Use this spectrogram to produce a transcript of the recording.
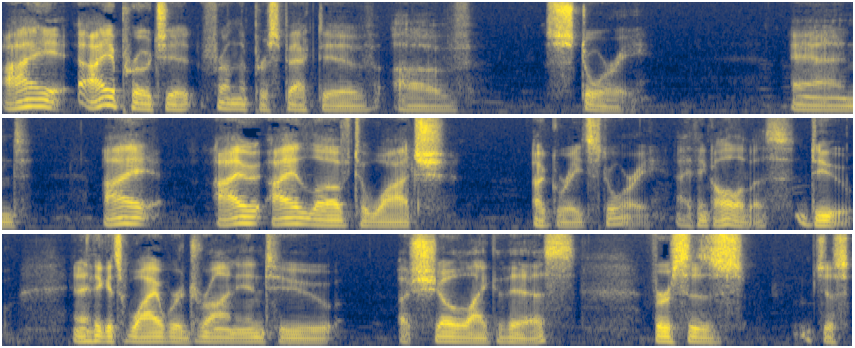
I I approach it from the perspective of story, and I I I love to watch a great story. I think all of us do, and I think it's why we're drawn into a show like this versus just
